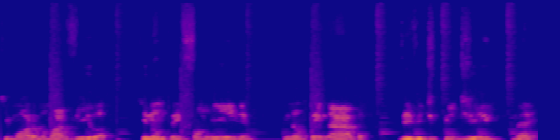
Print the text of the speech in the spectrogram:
que mora numa vila, que não tem família, que não tem nada, vive de pedir, né?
